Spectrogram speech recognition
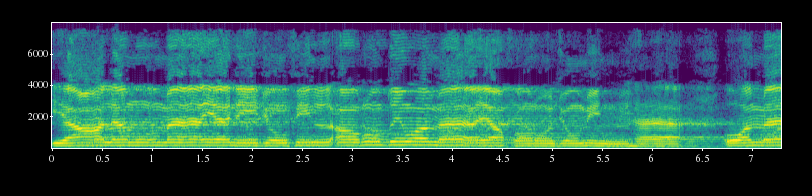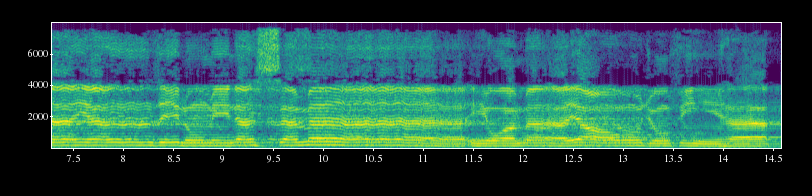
يعلم ما يلج في الأرض وما يخرج منها وما ينزل من السماء وما يعرج فيها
